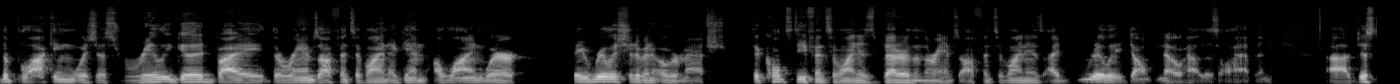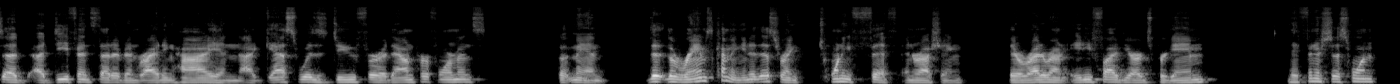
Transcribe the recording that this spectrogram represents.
The blocking was just really good by the Rams offensive line. Again, a line where they really should have been overmatched. The Colts defensive line is better than the Rams offensive line is. I really don't know how this all happened. Uh, just a, a, defense that had been riding high and I guess was due for a down performance. But man, the, the Rams coming into this ranked 25th in rushing. They were right around 85 yards per game. They finished this one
